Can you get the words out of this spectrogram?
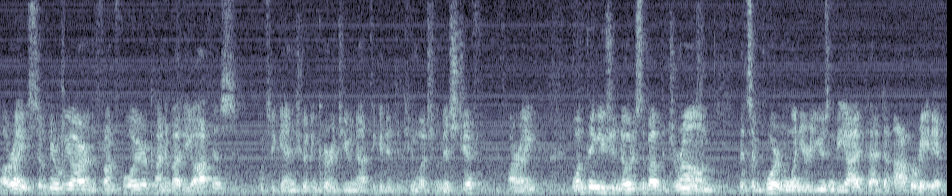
All right, so here we are in the front foyer, kind of by the office, which again should encourage you not to get into too much mischief. All right. One thing you should notice about the drone that's important when you're using the iPad to operate it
